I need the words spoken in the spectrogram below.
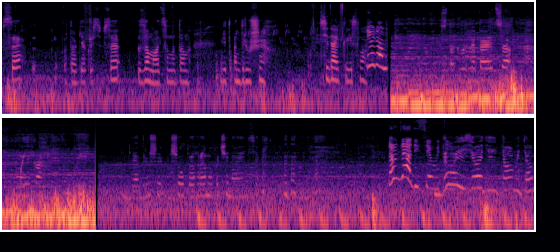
все отак якось все замацано там від Андрюши. Сідай в крісло. Ось так виглядає ця мийка. Для Андрюші шоу-програма починається. Там дяді ще ви. Да, і зяді, і там, і там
